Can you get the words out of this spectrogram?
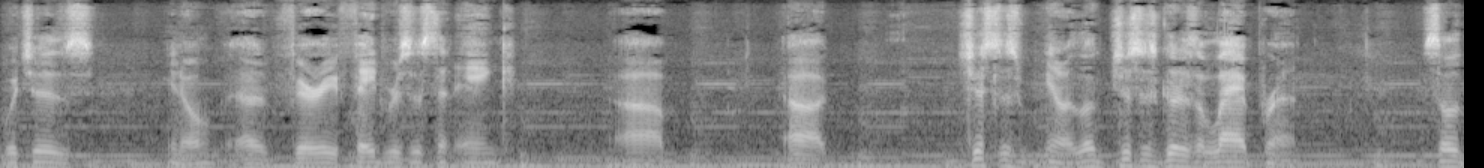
which is, you know, a very fade resistant ink. Uh, uh, just as you know, look just as good as a lab print. So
